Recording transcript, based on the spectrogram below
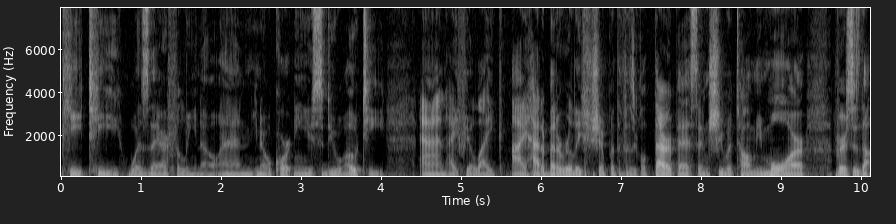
PT was there for Lino, and you know Courtney used to do OT, and I feel like I had a better relationship with the physical therapist, and she would tell me more versus the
